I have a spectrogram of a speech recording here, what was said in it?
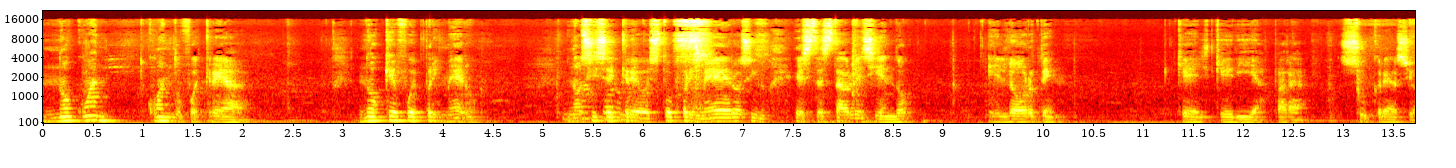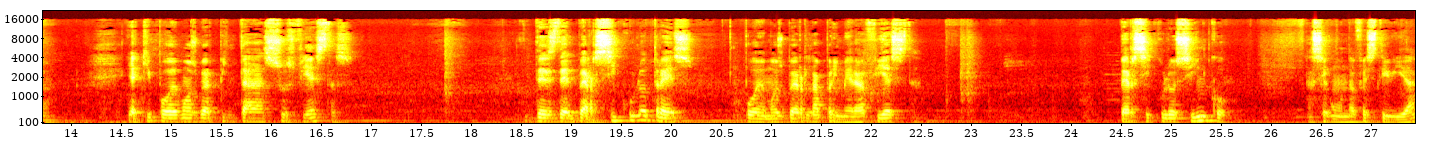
no cuán, cuándo fue creada, no qué fue primero, no si se creó esto primero, sino está estableciendo el orden que Él quería para su creación. Y aquí podemos ver pintadas sus fiestas. Desde el versículo 3 podemos ver la primera fiesta. Versículo 5, la segunda festividad.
